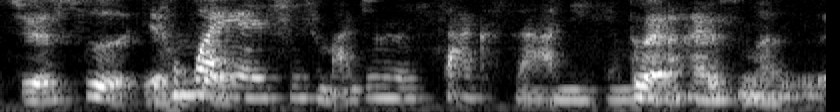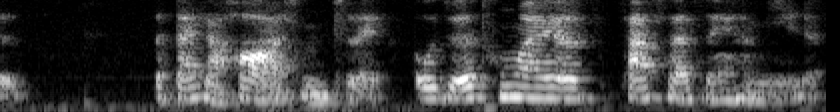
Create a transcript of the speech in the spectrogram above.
爵士演奏。铜管乐是什么？就是萨克斯啊那些吗？对，还有什么呃大小号啊什么之类的，我觉得铜管乐发出来声音很迷人。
